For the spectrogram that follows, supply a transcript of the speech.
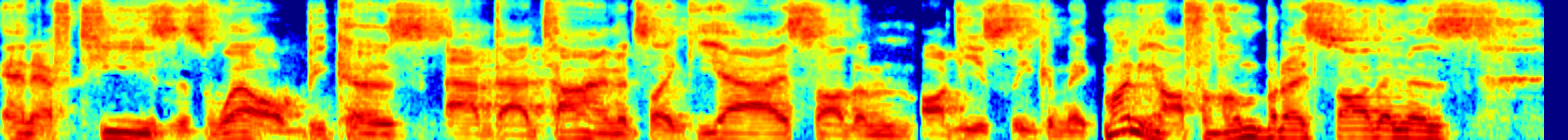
nfts as well because at that time it's like yeah i saw them obviously you can make money off of them but i saw them as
